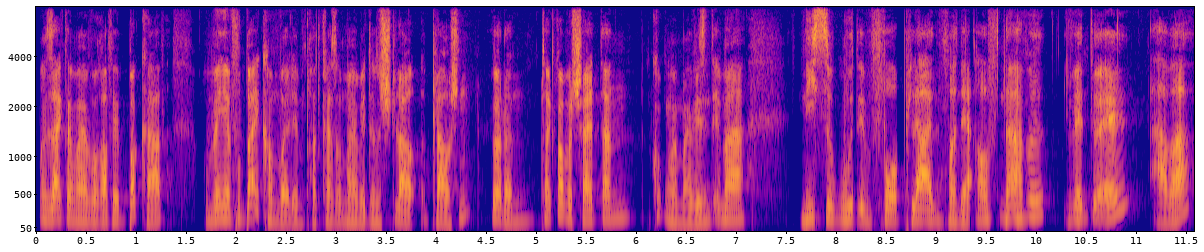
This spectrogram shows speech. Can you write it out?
und sagt doch mal, worauf ihr Bock habt. Und wenn ihr vorbeikommen wollt im Podcast und mal mit uns plauschen, ja, dann sagt auch Bescheid, dann gucken wir mal. Wir sind immer nicht so gut im Vorplan von der Aufnahme, eventuell, aber.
